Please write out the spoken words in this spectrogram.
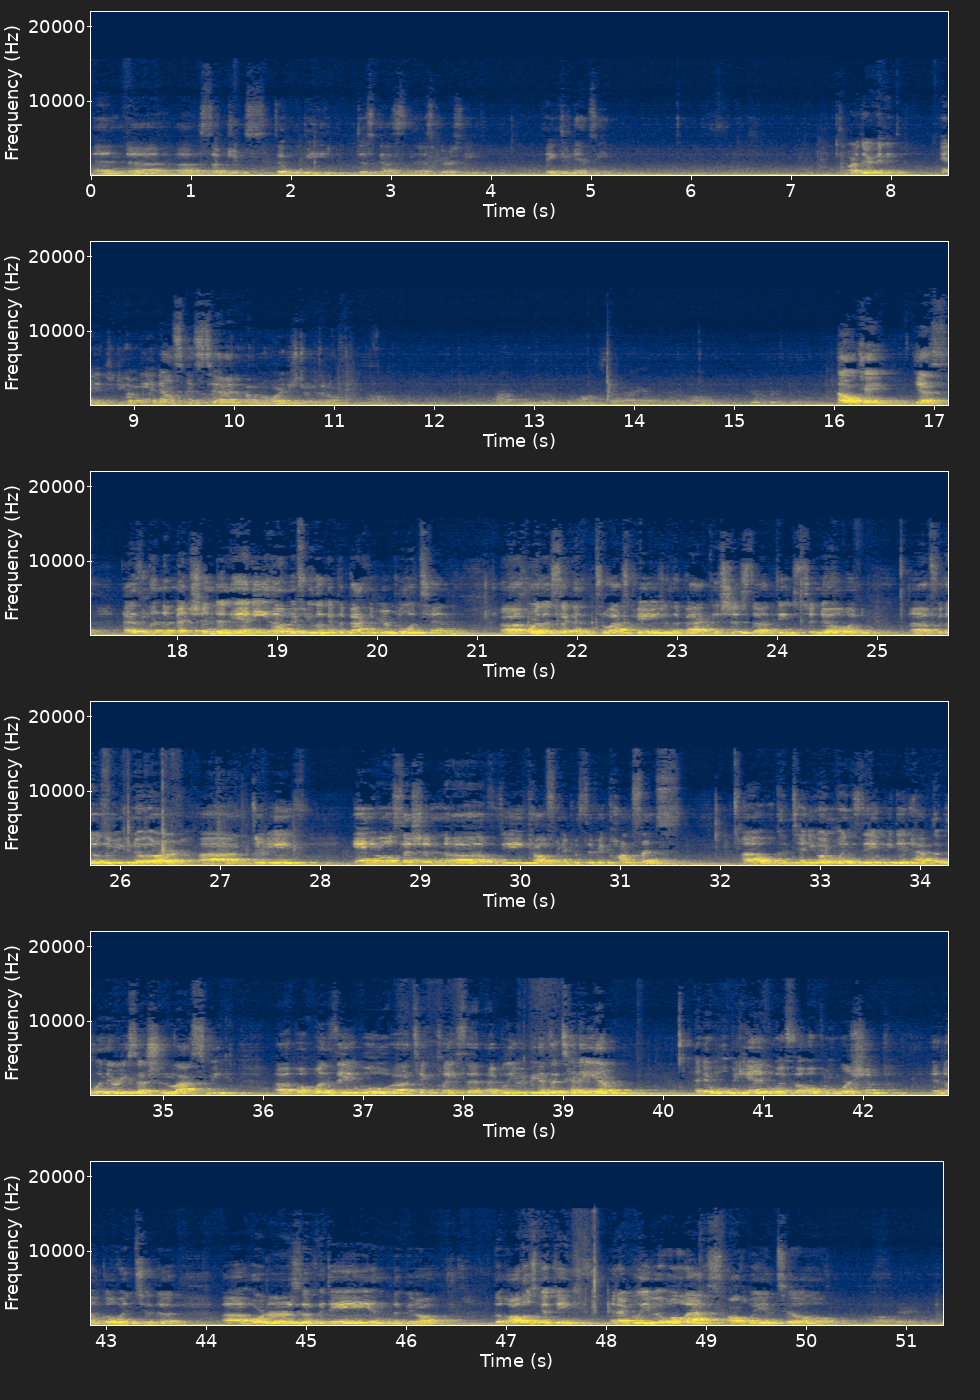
and uh, uh, subjects that will be discussed in the SPRC. Thank you, Nancy. Are there any, Andy, did you have any announcements to add? I don't know why I just turned that off. Oh, okay, yes. As Linda mentioned, and Annie, um, if you look at the back of your bulletin, uh, or the second to last page in the back, it's just, uh, things to know. And, uh, for those of you who know our, uh, thirty-eighth annual session of the California Pacific Conference, uh, will continue on Wednesday. We did have the plenary session last week, uh, but Wednesday will, uh, take place at, I believe it begins at ten AM. And it will begin with uh, open worship, and they'll go into the uh, orders of the day and the good all, the, all those good things. And I believe it will last all the way until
